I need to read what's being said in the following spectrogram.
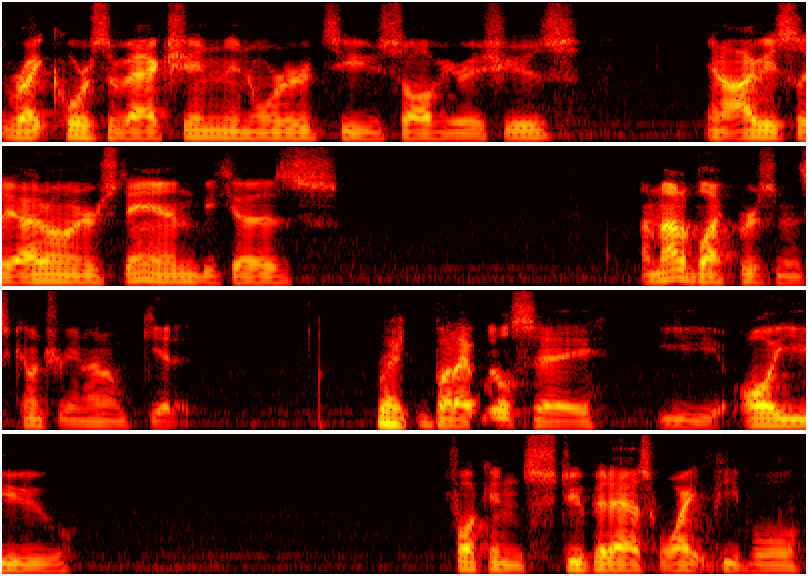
right course of action in order to solve your issues. And obviously, I don't understand because I'm not a black person in this country and I don't get it. Right. But I will say, all you fucking stupid ass white people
